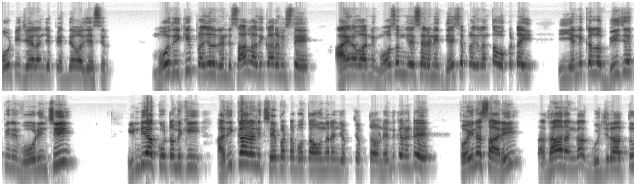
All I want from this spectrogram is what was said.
పోటీ చేయాలని చెప్పి ఎద్దేవా చేశారు. మోదీకి ప్రజలు రెండు సార్లు అధికారం ఇస్తే ఆయన వారిని మోసం చేశారని దేశ ప్రజలంతా ఒకటై ఈ ఎన్నికల్లో బీజేపీని ఓడించి ఇండియా కూటమికి అధికారాన్ని చేపట్టబోతా ఉందని చెప్పి చెప్తా ఉన్నారు. ఎందుకంటే పోయినసారి ప్రధానంగా గుజరాత్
